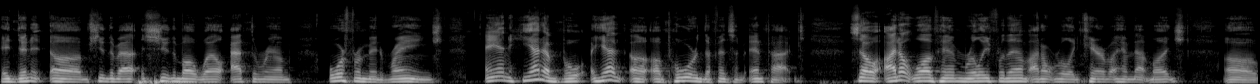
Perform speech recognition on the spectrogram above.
he didn't uh, shoot the shoot the ball well at the rim or from mid range, and he had a he had a, a, poor defensive impact. So I don't love him really for them. I don't really care about him that much uh,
